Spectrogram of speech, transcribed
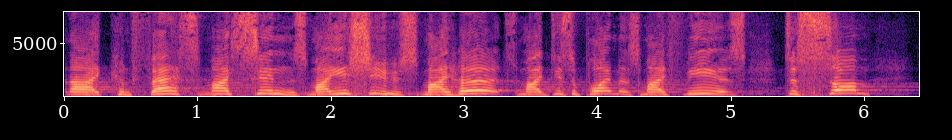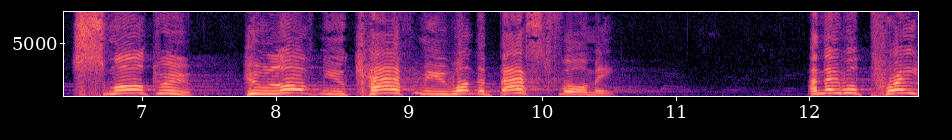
And I confess my sins, my issues, my hurts, my disappointments, my fears to some small group who love me, who care for me, who want the best for me. And they will pray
